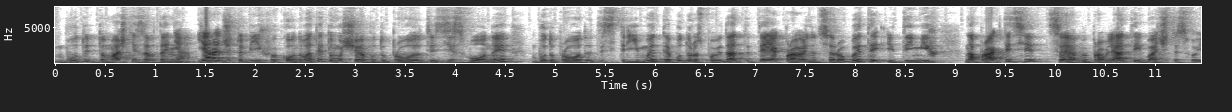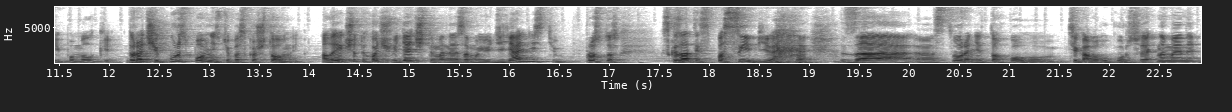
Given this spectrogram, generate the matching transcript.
будуть домашні завдання. Я раджу тобі їх виконувати, тому що я буду проводити зізвони, буду проводити стріми, де буду розповідати те, як правильно це робити, і ти міг на практиці це виправляти і бачити свої помилки. До речі, курс повністю безкоштовний. Але якщо ти хочеш віддячити мене за мою діяльність, просто сказати спасибі за е, створення такого цікавого курсу, як на мене.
